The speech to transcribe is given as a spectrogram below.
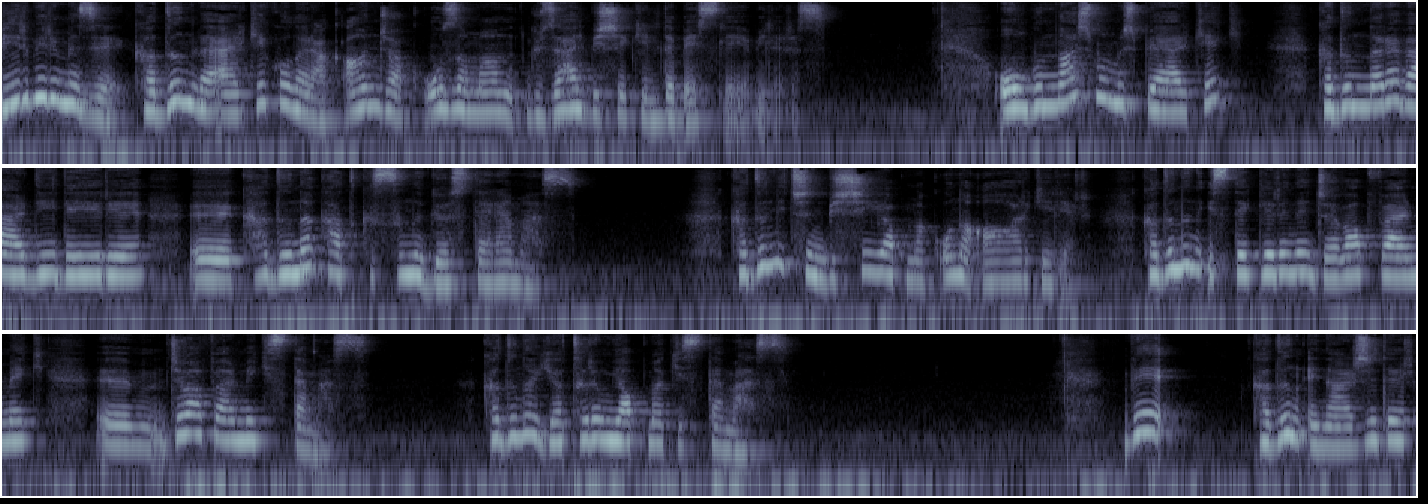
birbirimizi kadın ve erkek olarak ancak o zaman güzel bir şekilde besleyebiliriz. Olgunlaşmamış bir erkek kadınlara verdiği değeri, e, kadına katkısını gösteremez. Kadın için bir şey yapmak ona ağır gelir. Kadının isteklerine cevap vermek, e, cevap vermek istemez. Kadına yatırım yapmak istemez. Ve kadın enerjidir,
